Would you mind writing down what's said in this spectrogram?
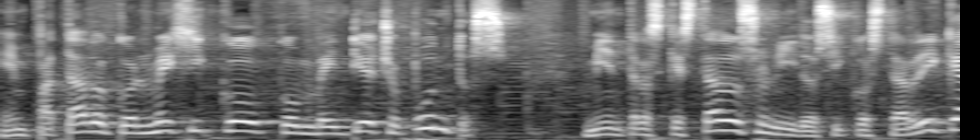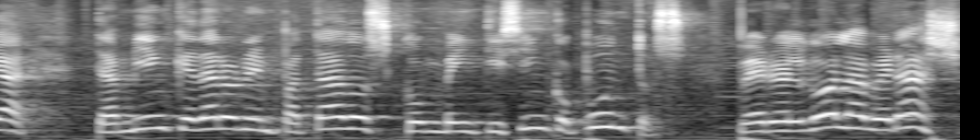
empatado con México con 28 puntos mientras que Estados Unidos y Costa Rica también quedaron empatados con 25 puntos, pero el gol a Verash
